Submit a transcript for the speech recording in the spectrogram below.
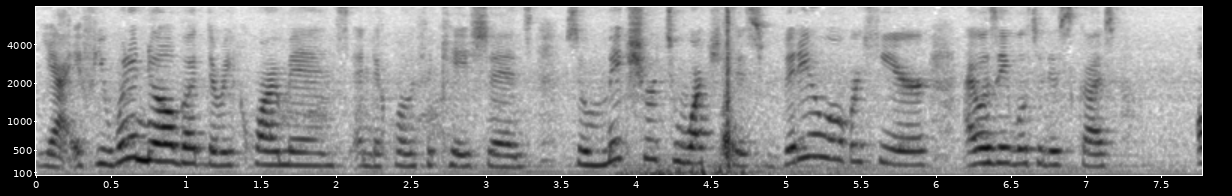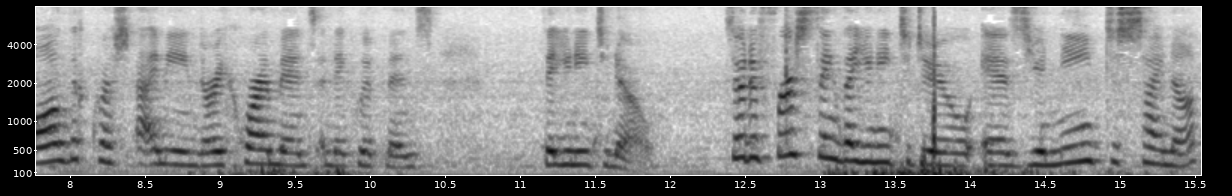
yeah, if you want to know about the requirements and the qualifications, so make sure to watch this video over here. I was able to discuss all the question I mean the requirements and the equipments that you need to know. So the first thing that you need to do is you need to sign up.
